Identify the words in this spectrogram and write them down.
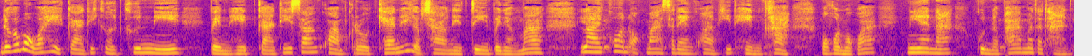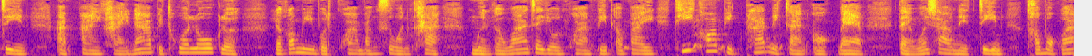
โดยเขาบอกว่าเหตุการณ์ที่เกิดขึ้นนี้ เป็นเหตุการณ์ที่สร้างความโกรธแค้นให้กับชาวเน็ตจีนเป็นอย่างมาก หลายคนออกมาแสดงความคิดเห็นค่ะบางคนบอกว่าเนี่ยนะ คุณภาพมาตรฐานจีน อับอายขายหน้าไปทั่วโลกเลย แล้วก็มีบทความบางส่วนค่ะ เหมือนกับว่าจะโยนความผิดเอาไปที่ข้อผิดพลาดในการออกแบบ แต่ว่าชาวเน็ตจีน เขาบอกว่า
